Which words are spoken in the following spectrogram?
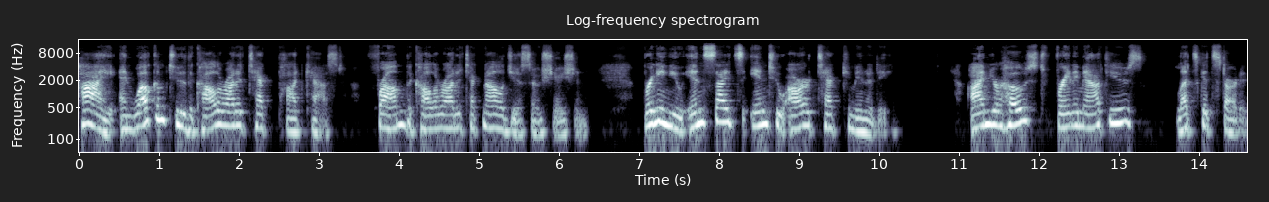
Hi, and welcome to the Colorado Tech Podcast from the Colorado Technology Association, bringing you insights into our tech community. I'm your host, Franny Matthews. Let's get started.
